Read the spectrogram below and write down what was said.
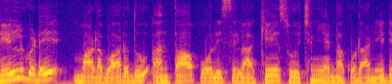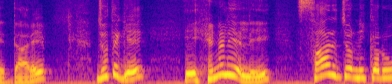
ನಿಲುಗಡೆ ಮಾಡಬಾರದು ಅಂತ ಪೊಲೀಸ್ ಇಲಾಖೆ ಸೂಚನೆಯನ್ನು ಕೂಡ ನೀಡಿದ್ದಾರೆ. ಜೊತೆಗೆ ಈ ಹಿನ್ನೆಲೆಯಲ್ಲಿ ಸಾರ್ವಜನಿಕರು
